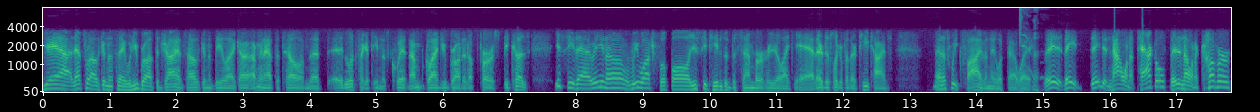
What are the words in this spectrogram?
Yeah, that's what I was going to say. When you brought the Giants, I was going to be like, I, I'm going to have to tell them that it looks like a team that's quit. And I'm glad you brought it up first because you see that, you know, we watch football. You see teams in December who you're like, yeah, they're just looking for their tee times. Man, it's week five and they look that way. they they they did not want to tackle. They did not want to cover.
